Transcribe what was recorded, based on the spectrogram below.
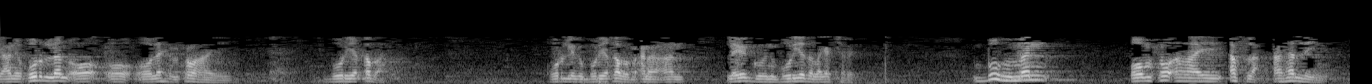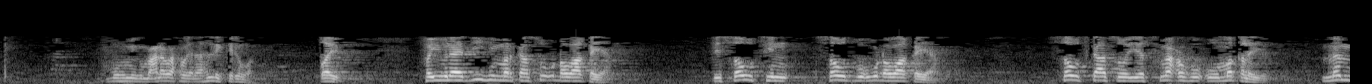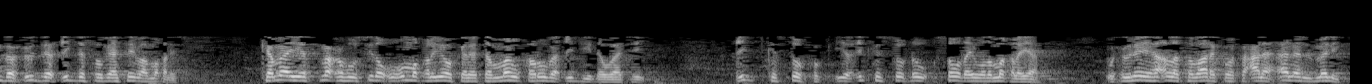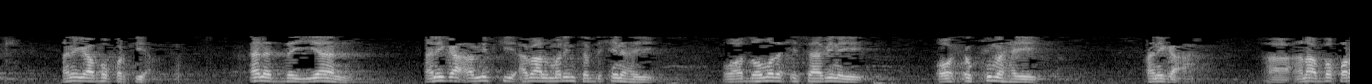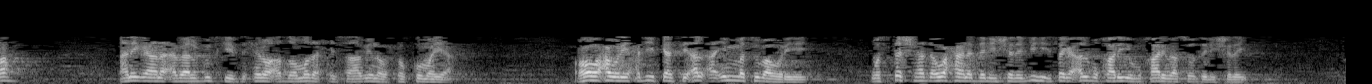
yani gurlan oo oo oo leh muxuu ahaayey buuryaqab ah. Qurliga buuryaqaba macnaha aan laga goonin buuryada laga jaray. Buhman oo muxuu ahaayey aflac aan hadlaynin. Muhmigu macnaha waxa weyan aan hadli karin waa. Ayib fa yunaadiihim markaasuu u dhawaaqayaa bisawtin sawt buu ugu dhawaaqayaa sawtkaasoo yasmacuhu uu maqlayo man bacudda cidda fogaatay baa maqlaysa kamaa yasmacuhu sida uu u maqlayoo kaleeta man qaruba ciddii dhowaatay cid kastoo fog iyo cid kastoo dhow sawd ay wada maqlayaan. Wuxuu leeyahay allah tabaaraka wa tacaala ana almelik anigaa boqorkii ah ana dayaan anigaa midkii abaalmarinta bixinahayey oo addoommada xisaabinayey oo xukumahayey aniga ah. Anaa boqor anigaana abaalgudkii bixinoo addoommada xisaabinoo xukumaya. Rawa waxaa wariyey xadiidkaasi ala'immatu baa wariyey. Wastashhada waxaana deliishaday bihi isaga albukhaariyu bukhaari baa soo deliishaday.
